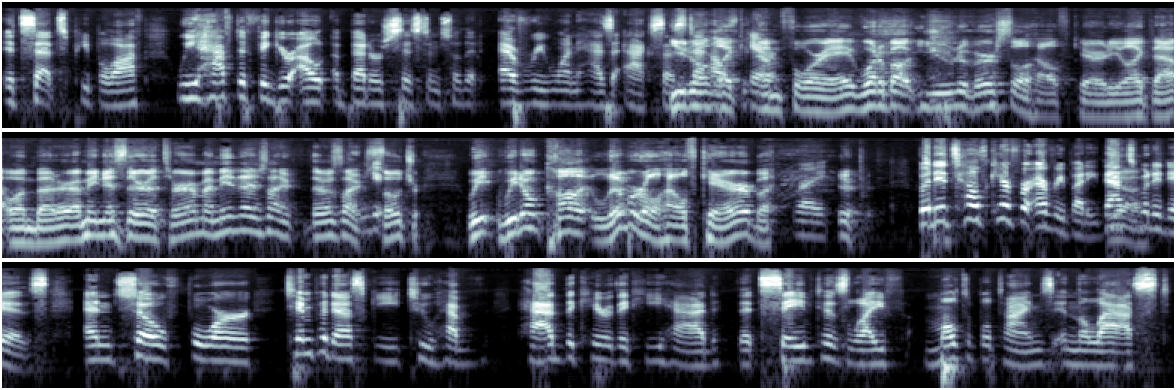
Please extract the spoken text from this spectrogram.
it sets people off. We have to figure out a better system so that everyone has access You to don't like care. M4A. What about universal health care? Do you like that one better? I mean, is there a term? I mean, there's like those aren't so true. We we don't call it liberal health care, but Right. But it's health care for everybody. That's Yeah. what it is. And so for Tim Podesky to have had the care that he had that saved his life multiple times in the last,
